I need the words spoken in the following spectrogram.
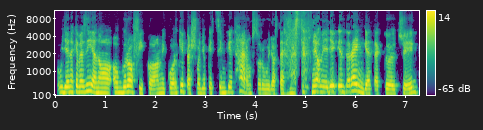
ugye nekem ez ilyen a, a grafika, amikor képes vagyok egy címkét háromszor újra terveztetni, ami egyébként rengeteg költség,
